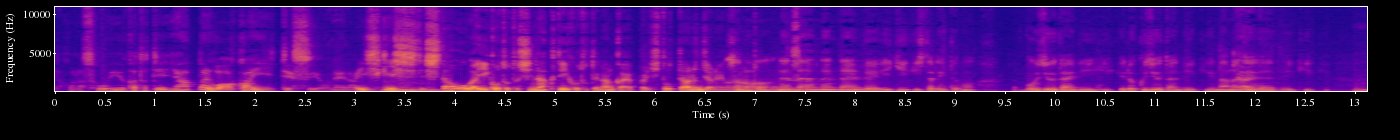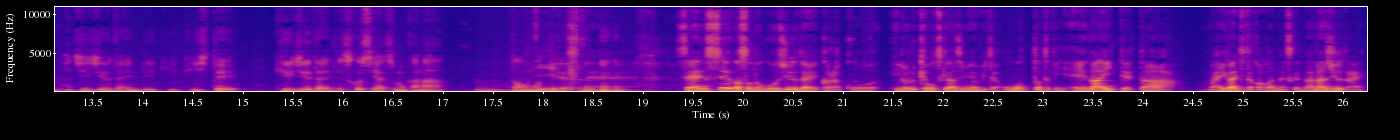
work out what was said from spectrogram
だからそういう方ってやっぱり若いですよね。意識し,、うん。した方がいいこととしなくていいことってなんかやっぱり人ってあるんじゃないかそなとの年思うんですけど。代年代で生き生きしたらいても50代で生き生き60代で生き生き70代で生き生き、うん80代で生き生きして90代で少し休むかなうんと思ってる。いいですね。先生がその50代からこういろいろ気をつけ始めようみたいな思った時に描いてたまあ描いてたか分かんないですけど70代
